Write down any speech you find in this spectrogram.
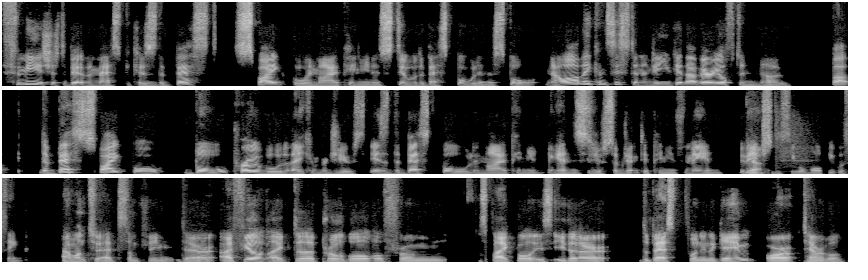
for me, it's just a bit of a mess because the best spike ball, in my opinion, is still the best ball in the sport. Now, are they consistent and do you get that very often? No. But the best spike ball, ball, pro ball that they can produce is the best ball, in my opinion. Again, this is just subjective opinion for me, and it'll be Yeah. interesting to see what more people think. I want to add something there. I feel like the Pro Ball from Spike Ball is either the best one in the game or terrible.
